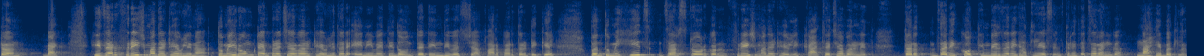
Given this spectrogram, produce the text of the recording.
turn back ही जर फ्रीजमध्ये ठेवली ना तुम्ही रूम टेम्परेचरवर ठेवली तर एनिवे ती दोन ते तीन दिवस फार फार तर टिकेल. पण तुम्ही हीच जर स्टोअर करून फ्रीजमध्ये ठेवली काचेच्या बरणीत तर जरी कोथिंबीर जरी घातली असेल तरी त्याचा रंग नाही बदलत.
